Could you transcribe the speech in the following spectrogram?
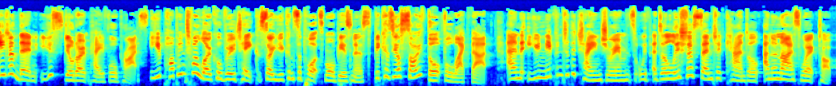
Even then, you still don't pay full price. You pop into a local boutique so you can support small business because you're so thoughtful like that. And you nip into the change rooms with a delicious scented candle and a nice worktop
